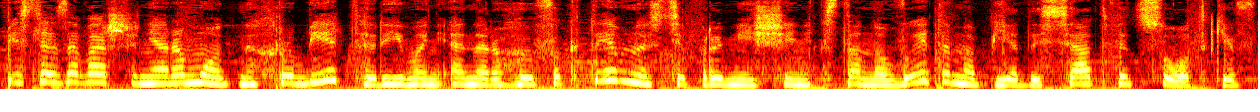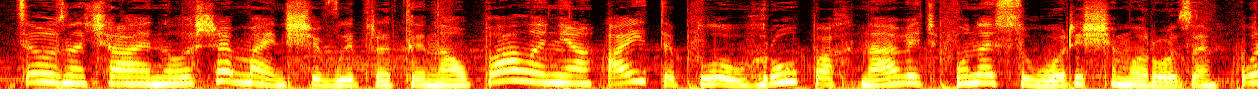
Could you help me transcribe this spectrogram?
Після завершення ремонтних робіт рівень енергоефективності приміщень становитиме 50%. Це означає не лише менші витрати на опалення, а й тепло в групах навіть у найсуворіші морози. У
